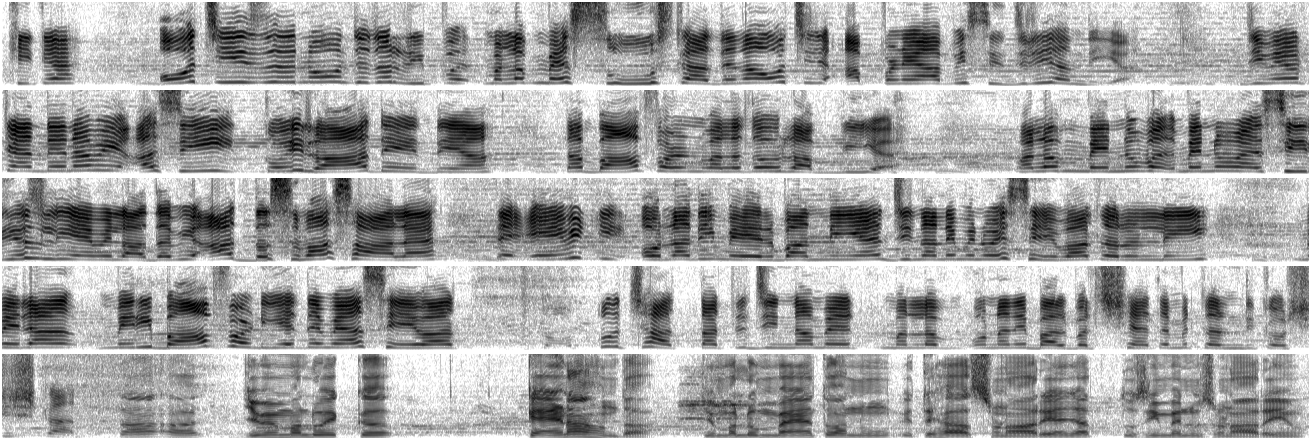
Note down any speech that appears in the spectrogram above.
ਠੀਕ ਹੈ? ਉਹ ਚੀਜ਼ ਨੂੰ ਜਦੋਂ ਰਿਪ ਮਤਲਬ ਮਹਿਸੂਸ ਕਰਦੇ ਨਾ ਉਹ ਚੀਜ਼ ਆਪਣੇ ਆਪ ਹੀ ਸਿੱਝਰੀ ਜਾਂਦੀ ਆ। ਜਿਵੇਂ ਉਹ ਕਹਿੰਦੇ ਨਾ ਵੀ ਅਸੀਂ ਕੋਈ ਰਾਹ ਦੇਖਦੇ ਆ ਤਾਂ ਬਾਹ ਫੜਨ ਵਾਲਾ ਤਾਂ ਉਹ ਰੱਬ ਹੀ ਹੈ ਮਤਲਬ ਮੈਨੂੰ ਵ- ਮੈਨੂੰ ਸੀਰੀਅਸਲੀ ਐਵੇਂ ਲੱਗਦਾ ਵੀ ਆਹ 10ਵਾਂ ਸਾਲ ਹੈ ਤੇ ਇਹ ਵੀ ਕੀ- ਉਹਨਾਂ ਦੀ ਮਿਹਰਬਾਨੀ ਹੈ ਜਿਨ੍ਹਾਂ ਨੇ ਮੈਨੂੰ ਇਹ ਸੇਵਾ ਕਰਨ ਲਈ ਮੇਰਾ ਮੇਰੀ ਬਾਹ ਫੜੀ ਹੈ ਤੇ ਮੈਂ ਆਹ ਸੇਵਾ ਕੁਛ ਹੱਦ ਤੱਕ ਜਿੰਨਾ ਮੈਂ ਮਤਲਬ ਉਹਨਾਂ ਨੇ ਬਲ ਬਖਸ਼ਿਆ ਤੇ ਮੈਂ ਕਰਨ ਦੀ ਕੋਸ਼ਿਸ਼ ਕਰ ਤਾਂ ਅ, ਜਿਵੇਂ ਮੰਨ ਲਓ ਇੱਕ ਕਹਿਣਾ ਹੁੰਦਾ ਜੇ ਮੰਨ ਲਓ ਮੈਂ ਤੁਹਾਨੂੰ ਇਤਿਹਾਸ ਸੁਣਾ ਰਿਹਾ ਜਾਂ ਤੁਸੀਂ ਮੈਨੂੰ ਸੁਣਾ ਰਹੇ ਹੋ,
